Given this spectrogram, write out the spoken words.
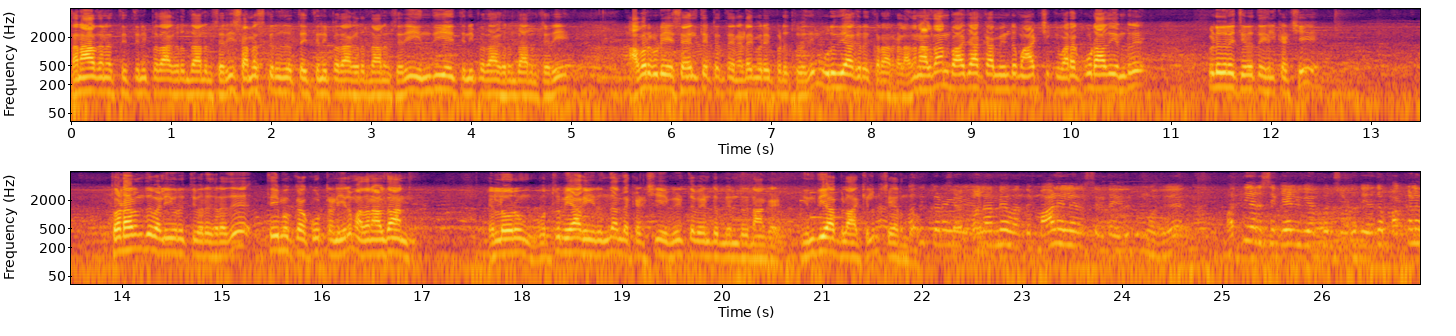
சனாதனத்தை திணிப்பதாக இருந்தாலும் சரி சமஸ்கிருதத்தை திணிப்பதாக இருந்தாலும் சரி இந்தியை திணிப்பதாக இருந்தாலும் சரி அவர்களுடைய செயல் திட்டத்தை நடைமுறைப்படுத்துவதில் உறுதியாக இருக்கிறார்கள். அதனால்தான் பாஜக மீண்டும் ஆட்சிக்கு வரக்கூடாது என்று விடுதலை சிறுத்தைகள் கட்சி தொடர்ந்து வலியுறுத்தி வருகிறது. திமுக கூட்டணியிலும் அதனால்தான் எல்லோரும் ஒற்றுமையாக இருந்து அந்த கட்சியை வீழ்த்த வேண்டும் என்று நாங்கள் இந்தியா பிளாக்கிலும் சேர்ந்தோம். எல்லாமே வந்து மாநில அரசு கிட்ட இருக்கும்போது மத்திய அரசு கேள்வி சொல்றது ஏதோ மக்களை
